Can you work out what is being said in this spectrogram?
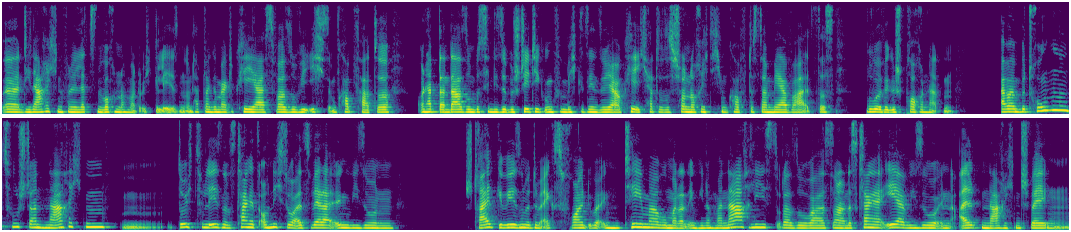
äh, die Nachrichten von den letzten Wochen nochmal durchgelesen und habe dann gemerkt, okay, ja, es war so, wie ich es im Kopf hatte. Und habe dann da so ein bisschen diese Bestätigung für mich gesehen, so, ja, okay, ich hatte das schon noch richtig im Kopf, dass da mehr war als das, worüber wir gesprochen hatten. Aber im betrunkenen Zustand Nachrichten mh, durchzulesen, und es klang jetzt auch nicht so, als wäre da irgendwie so ein Streit gewesen mit dem Ex-Freund über irgendein Thema, wo man dann irgendwie nochmal nachliest oder sowas, sondern das klang ja eher wie so in alten Nachrichtenschwelgen.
